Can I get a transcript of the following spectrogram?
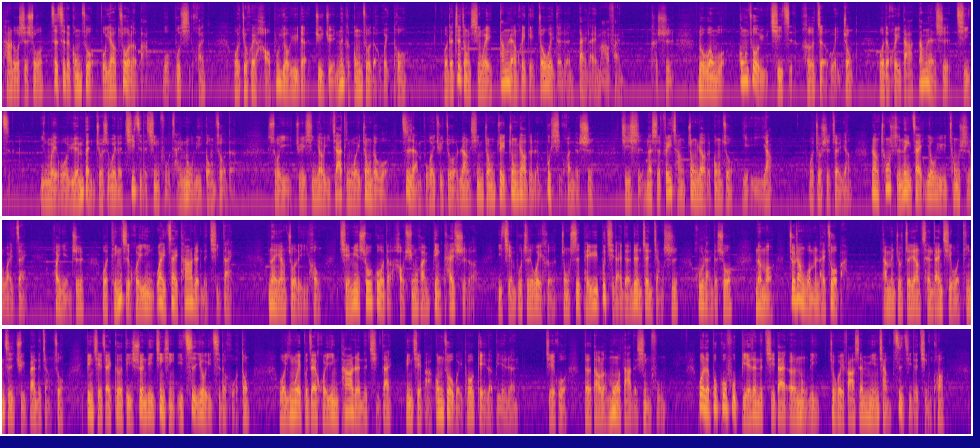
他若是说这次的工作不要做了吧，我不喜欢，我就会毫不犹豫的拒绝那个工作的委托。我的这种行为当然会给周围的人带来麻烦。可是，若问我工作与妻子何者为重，我的回答当然是妻子。因为我原本就是为了妻子的幸福才努力工作的，所以决心要以家庭为重的我，自然不会去做让心中最重要的人不喜欢的事，即使那是非常重要的工作也一样。我就是这样，让充实内在优于充实外在。换言之，我停止回应外在他人的期待。那样做了以后，前面说过的好循环便开始了。以前不知为何总是培育不起来的认证讲师，忽然的说：“那么就让我们来做吧。”他们就这样承担起我停止举办的讲座，并且在各地顺利进行一次又一次的活动。我因为不再回应他人的期待，并且把工作委托给了别人，结果得到了莫大的幸福。为了不辜负别人的期待而努力，就会发生勉强自己的情况，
